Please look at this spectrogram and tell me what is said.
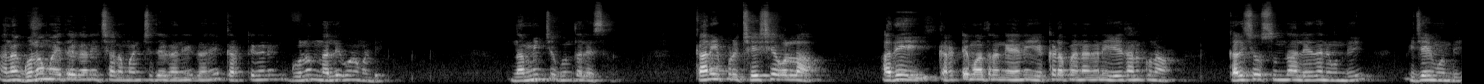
అన్న గుణం అయితే కానీ చాలా మంచిదే కానీ కానీ కరెక్ట్ కానీ గుణం నల్లి గుణం అండి. నమ్మించి గుంతలేస్తారు కానీ ఇప్పుడు చేసే వల్ల అది కరెక్టే మాత్రం కానీ ఎక్కడ పైన కానీ ఏదనుకున్నా కలిసి వస్తుందా లేదని ఉంది విజయం ఉంది.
